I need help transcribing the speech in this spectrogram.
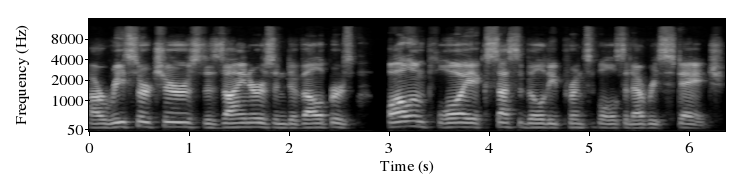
Our researchers, designers, and developers all employ accessibility principles at every stage.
